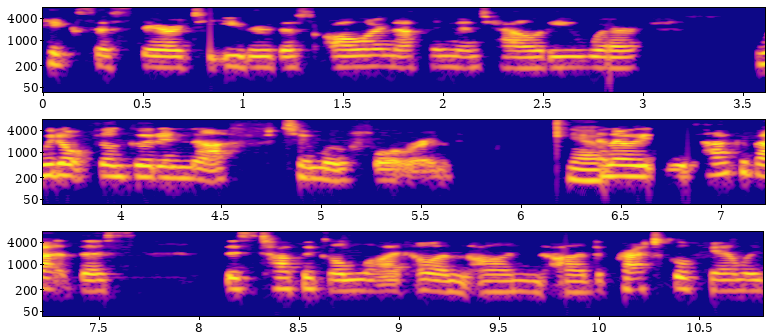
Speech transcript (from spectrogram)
takes us there to either this all or nothing mentality where we don't feel good enough to move forward Yeah. And I, we talk about this this topic a lot on on uh, the Practical Family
